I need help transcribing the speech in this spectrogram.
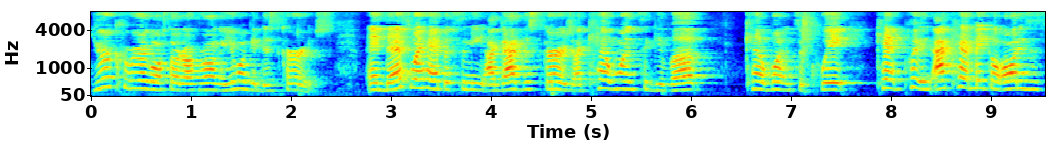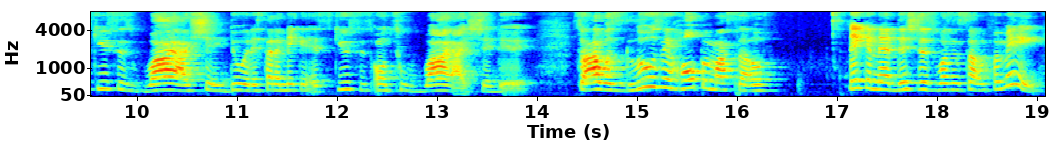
your career is going to start off wrong and you're going to get discouraged. And that's what happened to me. I got discouraged. I kept wanting to give up, kept wanting to quit kept putting, I kept making all these excuses why I shouldn't do it instead of making excuses onto why I should do it. So I was losing hope in myself, thinking that this just wasn't something for me.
